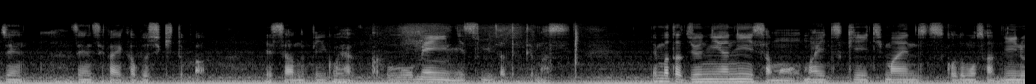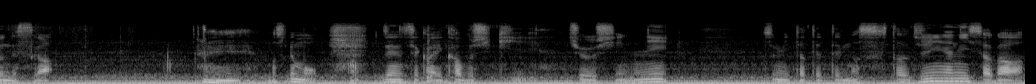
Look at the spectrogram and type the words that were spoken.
全全世界株式とか S&P500 をメインに積み立ててます。でまたジュニア NISA も毎月1万円ずつ子供さんにいるんですが、えー、それも全世界株式中心に積み立ててます。ただジュニア NISA が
